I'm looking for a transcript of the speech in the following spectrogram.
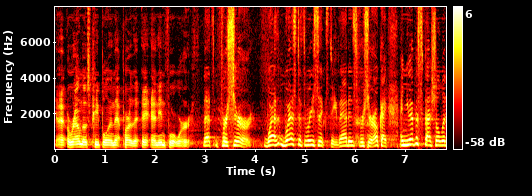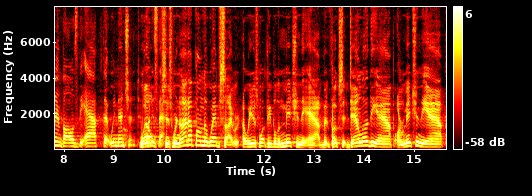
uh, around those people in that part of the and in Fort Worth. That's for sure. West of 360, that is for sure. Okay, and you have a special that involves the app that we mentioned. Well, what is that? since we're not up on the website, we just want people to mention the app, but folks that download the app or mention the app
